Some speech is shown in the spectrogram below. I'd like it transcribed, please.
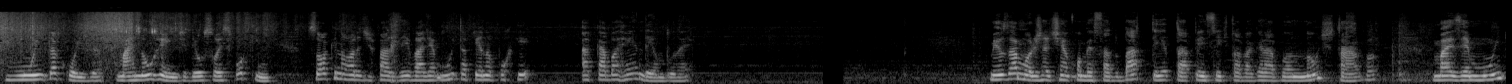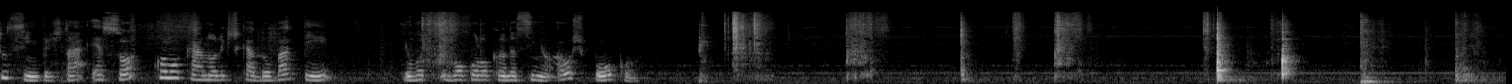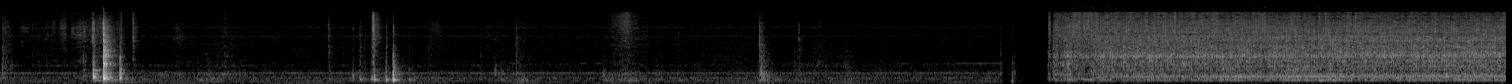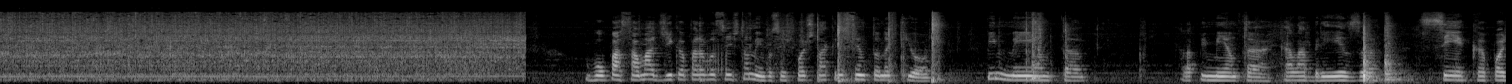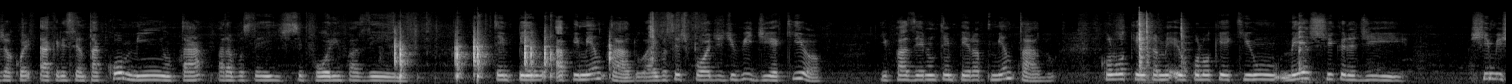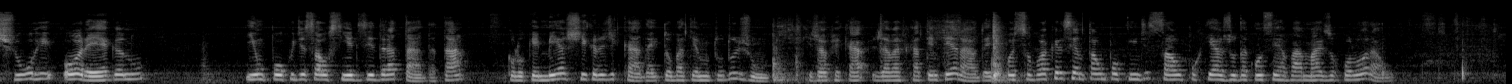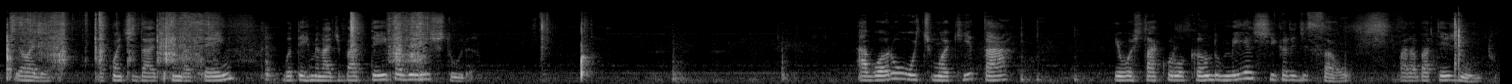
Muita coisa, mas não rende, deu só esse pouquinho. Só que na hora de fazer vale muito a pena porque acaba rendendo, né? Meus amores, já tinha começado a bater, tá? Pensei que estava gravando, não estava. Mas é muito simples, tá? É só colocar no liquidificador, bater. Eu vou, eu vou colocando assim, ó, aos poucos, ó. Vou passar uma dica para vocês também. Vocês podem estar acrescentando aqui, ó, pimenta, aquela pimenta calabresa seca, pode acrescentar cominho, tá? Para vocês, se forem fazer tempero apimentado. Aí vocês podem dividir aqui, ó, e fazer um tempero apimentado. Coloquei também, eu coloquei aqui um meia xícara de chimichurri, orégano e um pouco de salsinha desidratada, tá? Coloquei meia xícara de cada, aí tô batendo tudo junto, que já, ficar, já vai ficar temperado. Aí depois só vou acrescentar um pouquinho de sal, porque ajuda a conservar mais o coloral. E olha, a quantidade que ainda tem. Vou terminar de bater e fazer a mistura. Agora o último aqui, tá? Eu vou estar colocando meia xícara de sal para bater junto.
